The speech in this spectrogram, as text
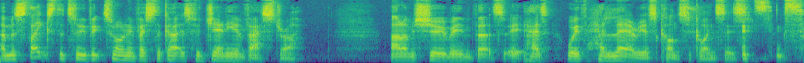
and mistakes the two Victorian investigators for Jenny and Vastra. And I'm assuming that it has with hilarious consequences.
